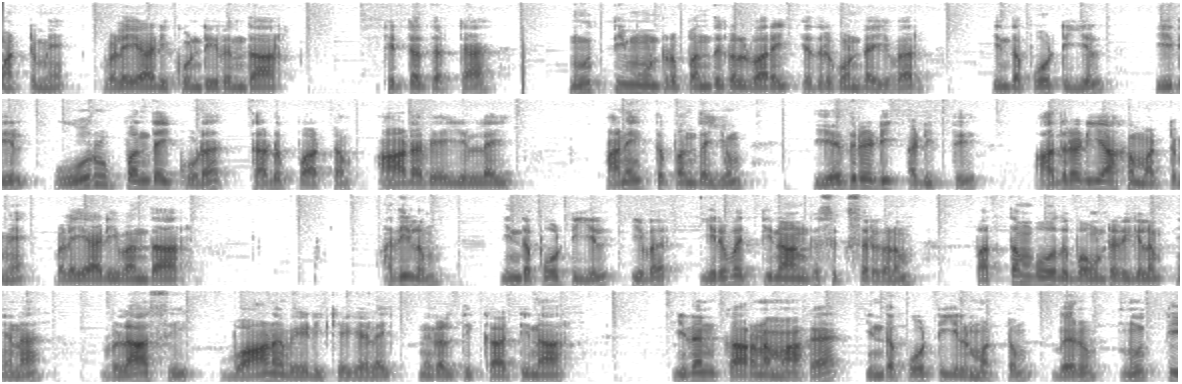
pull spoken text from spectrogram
மட்டுமே விளையாடி கொண்டிருந்தார். கிட்டத்தட்ட நூற்றி மூன்று பந்துகள் வரை எதிர்கொண்ட இவர் இந்த போட்டியில் இதில் ஒரு பந்தை கூட தடுப்பாட்டம் ஆடவே இல்லை. அனைத்து பந்தையும் எதிரடி அடித்து அதிரடியாக மட்டுமே விளையாடி வந்தார். அதிலும் இந்த போட்டியில் இவர் இருபத்தி நான்கு சிக்சர்களும் பத்தொம்போது பவுண்டரிகளும் என விளாசி வான வேடிக்கைகளை நிகழ்த்தி காட்டினார். இதன் காரணமாக இந்த போட்டியில் மட்டும் வெறும் நூற்றி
